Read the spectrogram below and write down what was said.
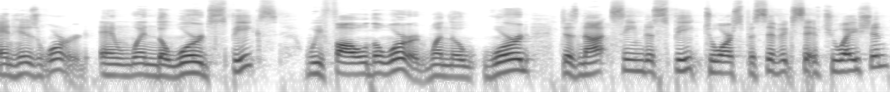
and His Word. And when the Word speaks, we follow the Word. When the Word does not seem to speak to our specific situation,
